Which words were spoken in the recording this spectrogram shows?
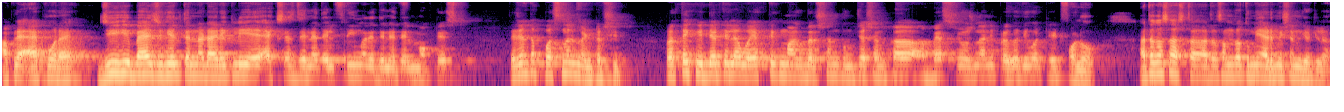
आपल्या ॲपवर आहे. जी ही बॅच घेईल त्यांना डायरेक्टली ॲक्सेस देण्यात येईल फ्रीमध्ये देण्यात येईल मॉक टेस्ट त्याच्यानंतर पर्सनल मेंटरशिप प्रत्येक विद्यार्थीला वैयक्तिक मार्गदर्शन तुमच्या शंका अभ्यास योजना आणि प्रगतीवर थेट फॉलोअप आता कसं असतं? आता समजा तुम्ही ॲडमिशन घेतलं.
